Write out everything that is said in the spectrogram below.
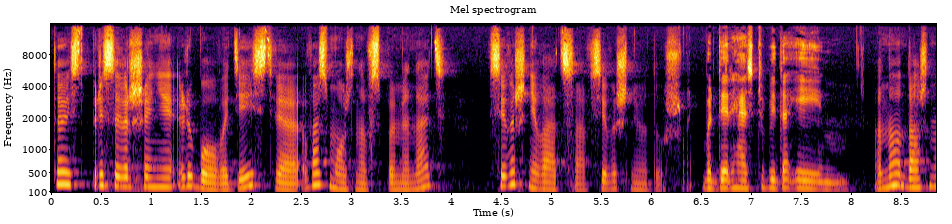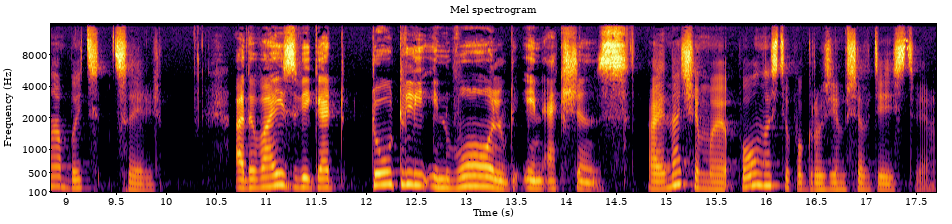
То есть при совершении любого действия возможно вспоминать Всевышнего Отца, Всевышнюю душу. But there has to be the aim. Но должна быть цель. Otherwise, we get totally involved in actions. А иначе мы полностью погрузимся в действие.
